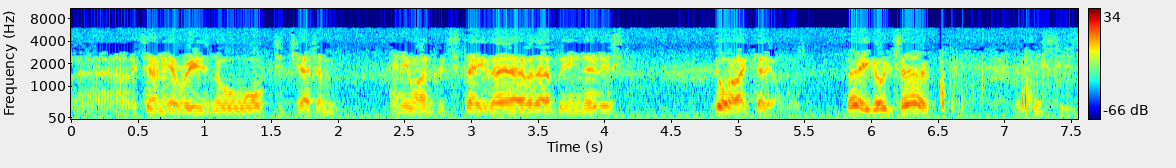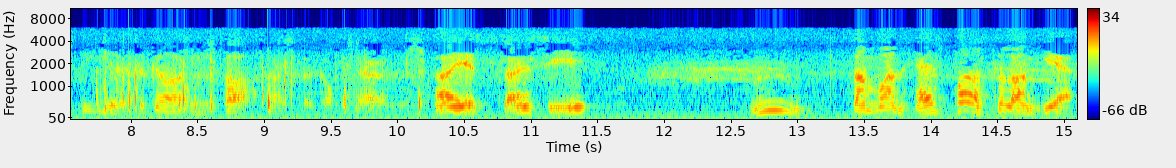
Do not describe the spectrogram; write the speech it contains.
Well, it's only a reasonable walk to Chatham. Anyone could stay there without being noticed. You're all right, carry on, Wilson. Very good, sir. But this is the uh, the garden's path I spoke of, Mr. Holmes. Ah, yes, I see. Hmm, someone has passed along here.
